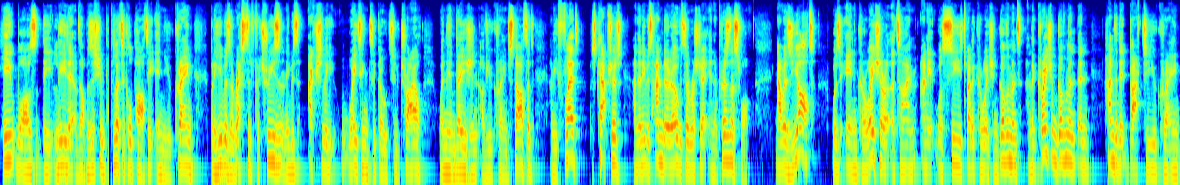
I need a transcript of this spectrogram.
He was the leader of the opposition political party in Ukraine, but he was arrested for treason and he was actually waiting to go to trial when the invasion of Ukraine started. And he fled, was captured, and then he was handed over to Russia in a prisoner swap. Now, his yacht was in Croatia at the time and it was seized by the Croatian government, and the Croatian government then handed it back to Ukraine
